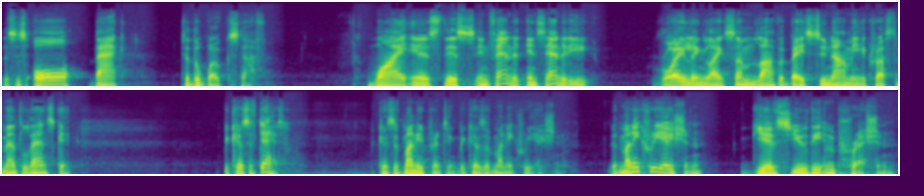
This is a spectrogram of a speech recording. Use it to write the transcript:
This is all back to the woke stuff. Why is this insanity roiling like some lava based tsunami across the mental landscape? Because of debt because of money printing, because of money creation. The money creation gives you the impression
